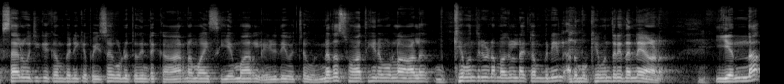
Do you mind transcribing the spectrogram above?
എക്സാലോജിക്ക് കമ്പനിക്ക് പൈസ കൊടുത്തതിന്റെ കാരണമായി സി എം ആറിൽ എഴുതി വെച്ച ഉന്നത സ്വാധീനമുള്ള ആൾ മുഖ്യമന്ത്രിയുടെ മകളുടെ കമ്പനിയിൽ അത് മുഖ്യമന്ത്രി തന്നെയാണ് എന്ന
